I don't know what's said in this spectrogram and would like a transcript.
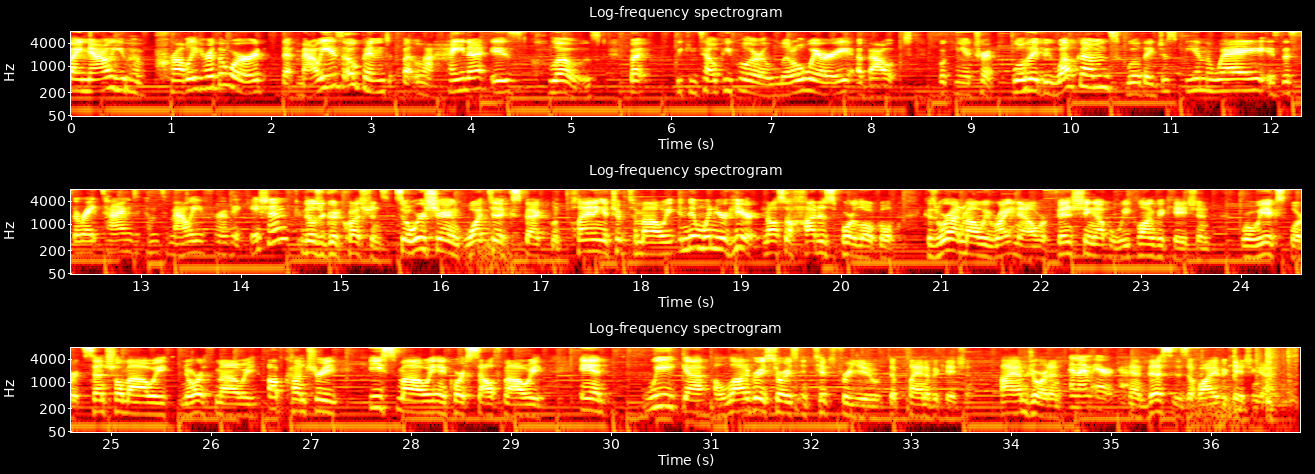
By now, you have probably heard the word that Maui is opened, but Lahaina is closed. But we can tell people are a little wary about booking a trip. Will they be welcomed? Will they just be in the way? Is this the right time to come to Maui for a vacation? Those are good questions. So we're sharing what to expect when planning a trip to Maui and then when you're here and also how to support local because we're on Maui right now. We're finishing up a week-long vacation where we explored Central Maui, North Maui, Upcountry, East Maui, and of course South Maui. And we got a lot of great stories and tips for you to plan a vacation. Hi, I'm Jordan. And I'm Erica. And this is the Hawaii Vacation Guide.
